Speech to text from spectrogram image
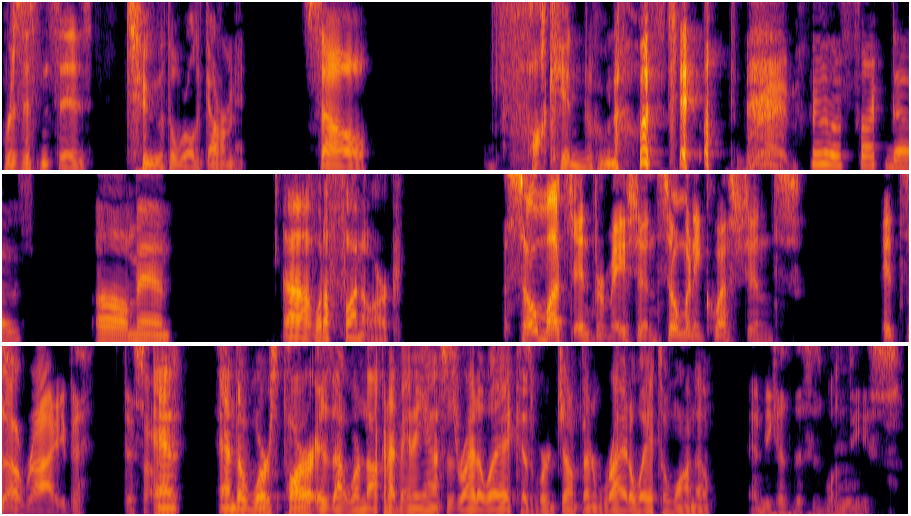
resistances to the world government. So, fucking who knows, dude? Right. who the fuck knows? Oh man. Uh, what a fun arc. So much information, so many questions. It's a ride. This arc. And and the worst part is that we're not gonna have any answers right away because we're jumping right away to Wano. and because this is One Piece.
